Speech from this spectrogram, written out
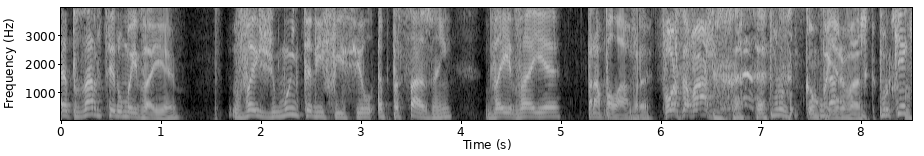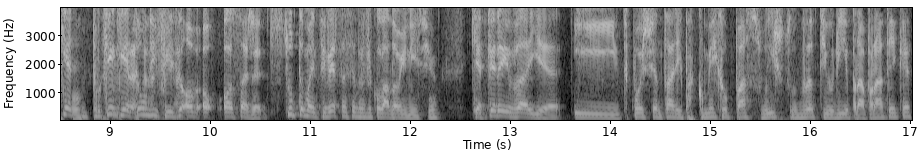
apesar de ter uma ideia, vejo muito difícil a passagem da ideia para a palavra. Força Vasco! Companheiro Não, Vasco. Porquê que, é, porquê que é tão difícil? Ou, ou- ou seja, se tu também tivesse essa dificuldade ao início, que é ter a ideia e depois sentar e pá, como é que eu passo isto da teoria para a prática?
